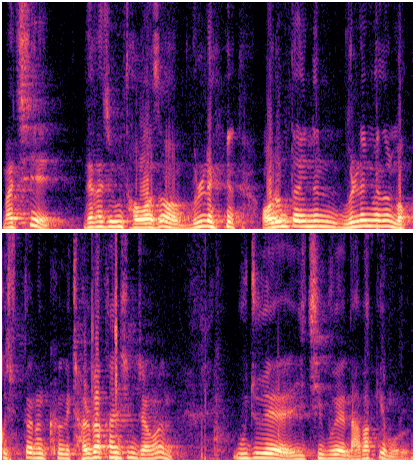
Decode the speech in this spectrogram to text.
마치 내가 지금 더워서 물냉면, 얼음 떠 있는 물냉면을 먹고 싶다는 그 절박한 심정은 우주의 이 지구에 나밖에 모르는.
